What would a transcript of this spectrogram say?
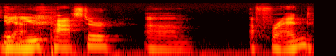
Yeah. the youth pastor, um, a friend,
